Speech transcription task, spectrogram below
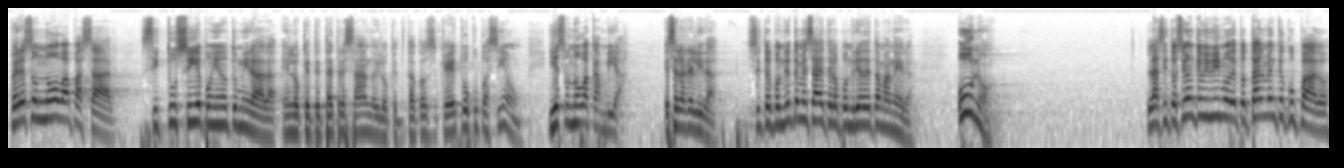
Pero eso no va a pasar si tú sigues poniendo tu mirada en lo que te está estresando y lo que, te está, que es tu ocupación. Y eso no va a cambiar. Esa es la realidad. Si te pondría este mensaje, te lo pondría de esta manera. Uno, la situación que vivimos de totalmente ocupado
